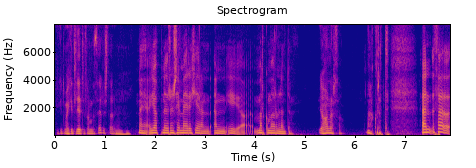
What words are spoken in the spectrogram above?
við getum ekki litið fram með þeirri starri mm -hmm. Nei, jöfnurinn sé meiri hér en, en í mörgum öðrum landum Já, hann er það Akkurat, en það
